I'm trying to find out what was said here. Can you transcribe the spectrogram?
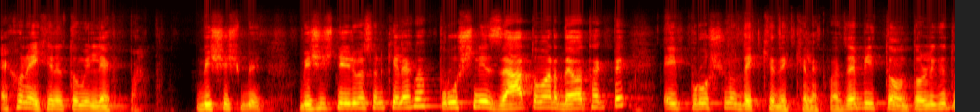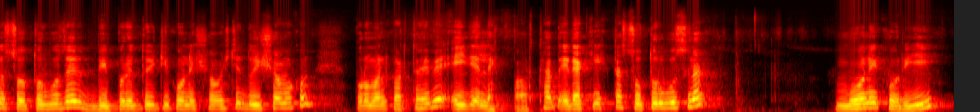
এখন এইখানে তুমি লেখবা। বিশেষ বিশেষ নির্বাচন কি লেখবা? প্রশ্নে যা তোমার দেওয়া থাকবে, এই প্রশ্ন দেখে দেখে লেখবা। যে বৃত্ত অন্তর্লিখিত চতুর্ভুজের বিপরীত দুইটি কোণের সমষ্টি দুই সমকোণ, প্রমাণ করতে হবে এই যে লেখবা। অর্থাৎ এটা কি একটা চতুর্ভুজ না? মনে করি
